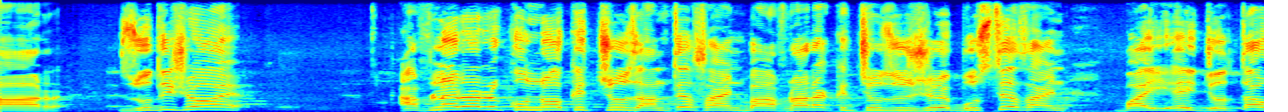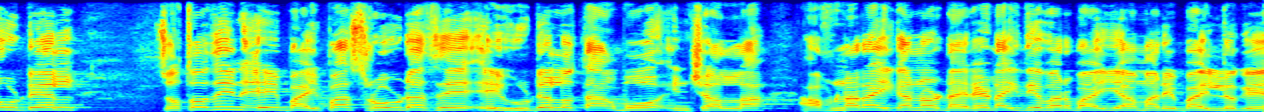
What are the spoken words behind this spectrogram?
আর যদি সয় আপনারা কোনো কিছু জানতে চান বা আপনারা কিছু বুঝতে চান বা এই জোতা হোটেল যতদিন এই বাইপাস রোড আছে এই হোটেলও থাকব ইনশাল্লাহ আপনারা এখানেও ডাইরেক্ট আইতে পারবা ইয়া আমার এই বাইর লগে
